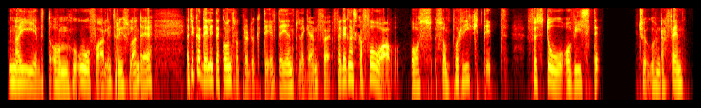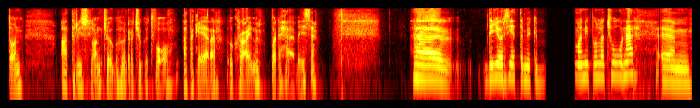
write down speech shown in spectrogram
naivt om hur ofarligt Ryssland är. Jag tycker att det är lite kontraproduktivt egentligen, för, för det är ganska få av oss som på riktigt förstod och visste 2015 att Ryssland 2022 attackerar Ukraina på det här viset. Eh, det görs jättemycket manipulationer um,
